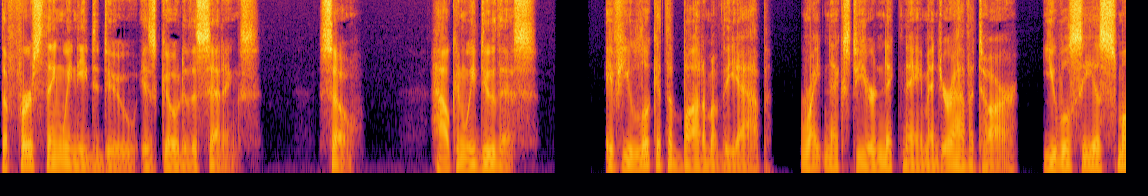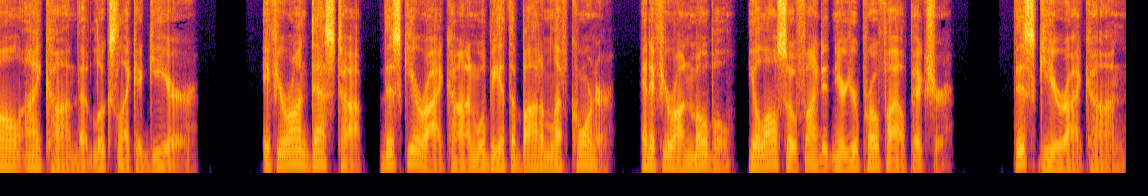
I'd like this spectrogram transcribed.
the first thing we need to do is go to the settings. So, how can we do this? If you look at the bottom of the app, right next to your nickname and your avatar, you will see a small icon that looks like a gear. If you're on desktop, this gear icon will be at the bottom left corner, and if you're on mobile, you'll also find it near your profile picture. This gear icon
